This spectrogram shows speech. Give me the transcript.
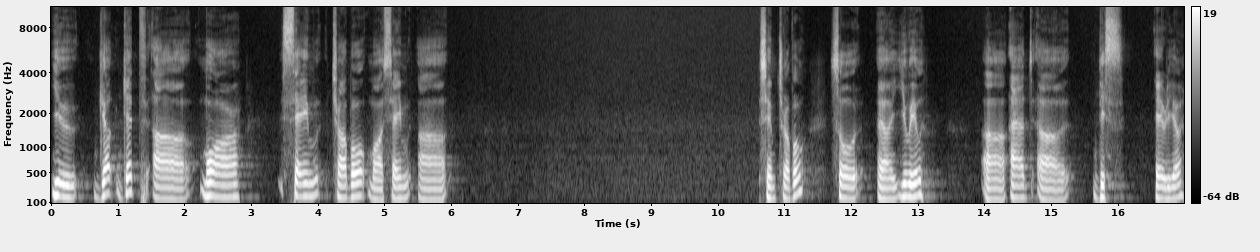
you get, get more same trouble, more same same trouble. So uh, you will uh, add uh, this area.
